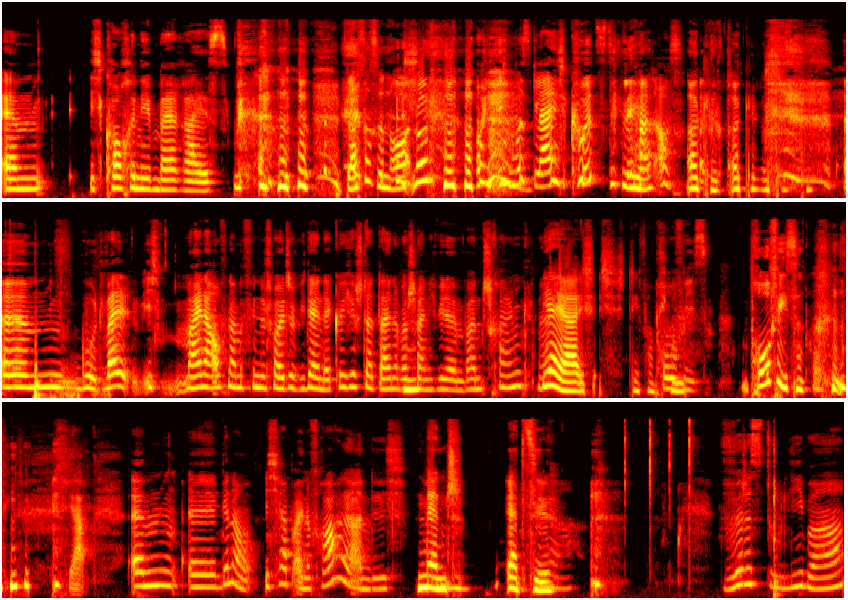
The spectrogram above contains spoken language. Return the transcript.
Ähm, ich koche nebenbei Reis. Das ist in Ordnung. Und ich muss gleich kurz den Herd Ja. ausmachen. Okay, okay, okay. Ähm, gut, weil ich meine Aufnahme findet heute wieder in der Küche statt, deine wahrscheinlich wieder im Wandschrank. Ne? Ja, ja, ich, ich stehe vom Schrank. Profis. Profis. Ja. Ähm, äh, genau. Ich habe eine Frage an dich. Mensch, erzähl. Ja. Würdest du lieber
